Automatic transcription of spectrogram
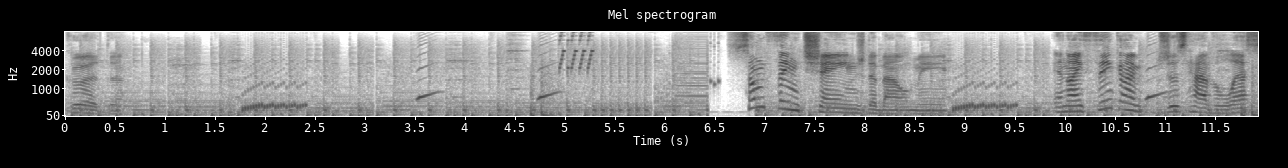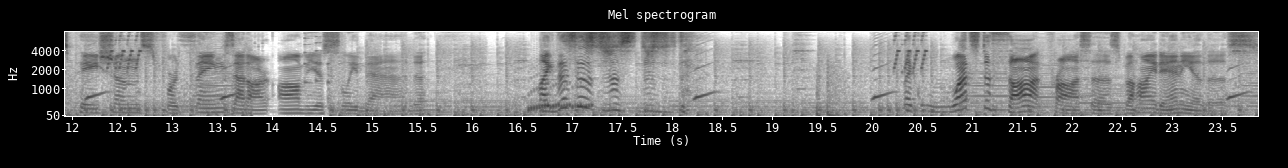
Good. Something changed about me. And I think I just have less patience for things that are obviously bad. Like, this is just... just... Like, what's the thought process behind any of this?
